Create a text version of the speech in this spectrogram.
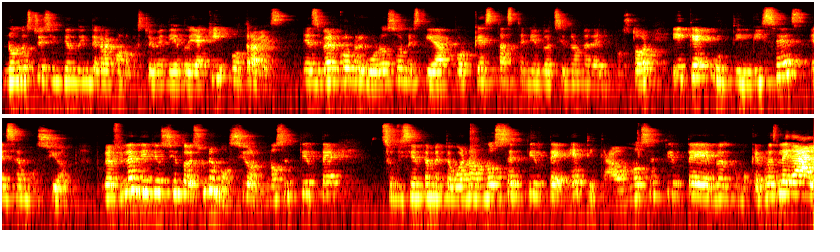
no me estoy sintiendo íntegra con lo que estoy vendiendo. Y aquí, otra vez, es ver con rigurosa honestidad por qué estás teniendo el síndrome del impostor y que utilices esa emoción. Porque al final del día yo siento, es una emoción, no sentirte suficientemente bueno, no sentirte ética no sentirte, como que no es legal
